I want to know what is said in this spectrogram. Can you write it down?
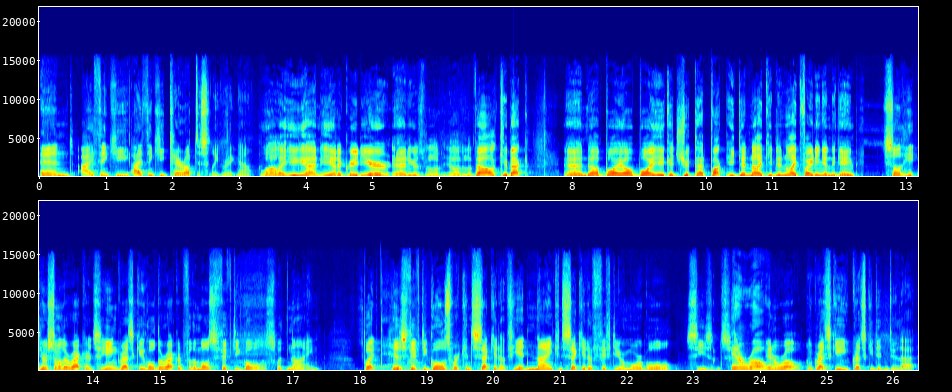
And I think he, I think he'd tear up this league right now. Well, he had he had a great year, and he was from uh, Laval, Quebec, and uh, boy, oh boy, he could shoot that puck. He didn't like he didn't like fighting in the game. So he, here's some of the records. He and Gretzky hold the record for the most 50 goals with nine. But his 50 goals were consecutive. He had nine consecutive 50 or more goal seasons In a row. In a row. And Gretzky Gretzky didn't do that.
